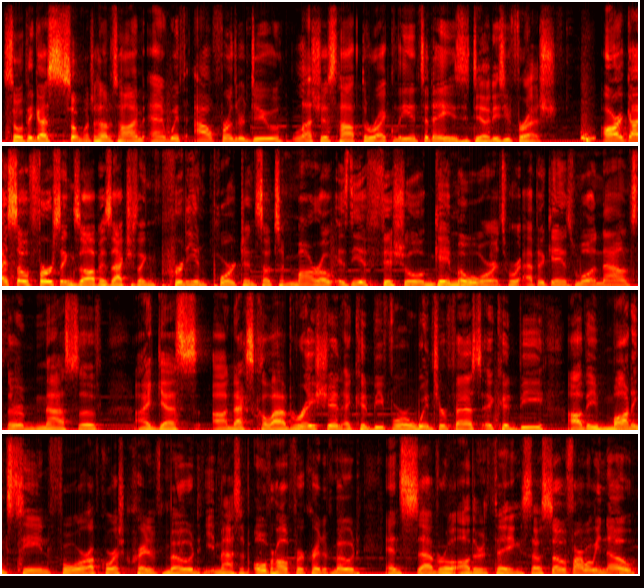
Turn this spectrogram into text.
So thank you guys so much ahead of time, and without further ado, let's just hop directly in today's Daily Easy Fresh. Alright guys, so first things up is actually something pretty important. So tomorrow is the official Game Awards where Epic Games will announce their massive, I guess, uh, next collaboration. It could be for Winterfest, it could be uh, the modding scene for, of course, Creative Mode, the massive overhaul for Creative Mode, and several other things. So, so far what we know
